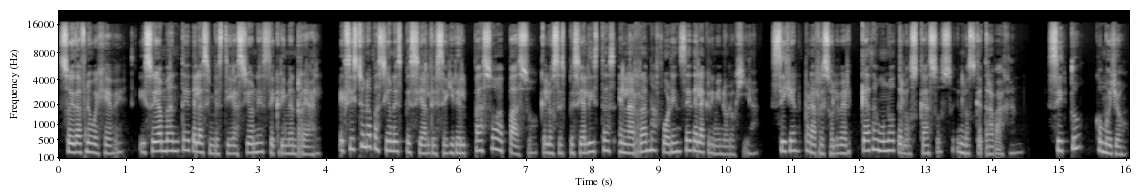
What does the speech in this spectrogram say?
soy Dafne Wegebe y soy amante de las investigaciones de crimen real. Existe una pasión especial de seguir el paso a paso que los especialistas en la rama forense de la criminología siguen para resolver cada uno de los casos en los que trabajan. Si tú, como yo,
